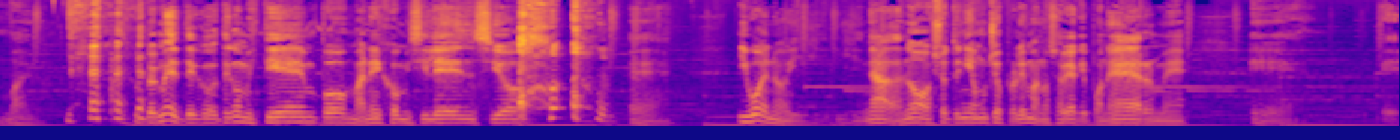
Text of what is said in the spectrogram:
Bueno, discúlpeme, tengo, tengo mis tiempos, manejo mi silencio. eh, y bueno, y, y nada, no, yo tenía muchos problemas, no sabía qué ponerme. eh, eh,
